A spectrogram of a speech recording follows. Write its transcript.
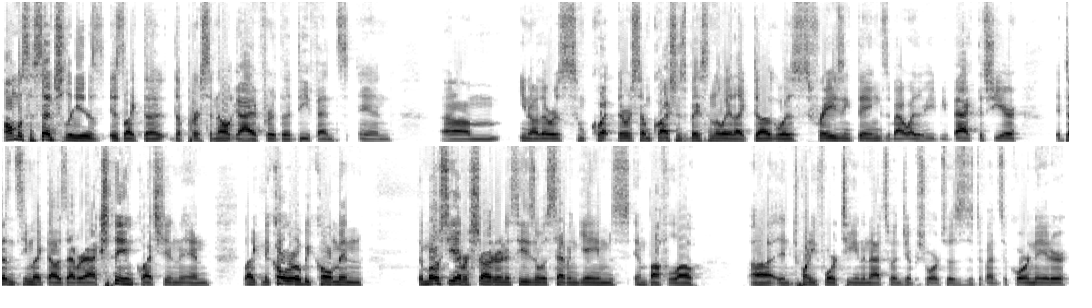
almost essentially is is like the the personnel guy for the defense, and um, you know there was some que- there were some questions based on the way like Doug was phrasing things about whether he'd be back this year. It doesn't seem like that was ever actually in question, and like Nikell Robey Coleman, the most he ever started in a season was seven games in Buffalo uh, in 2014, and that's when Jim Schwartz was his defensive coordinator.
